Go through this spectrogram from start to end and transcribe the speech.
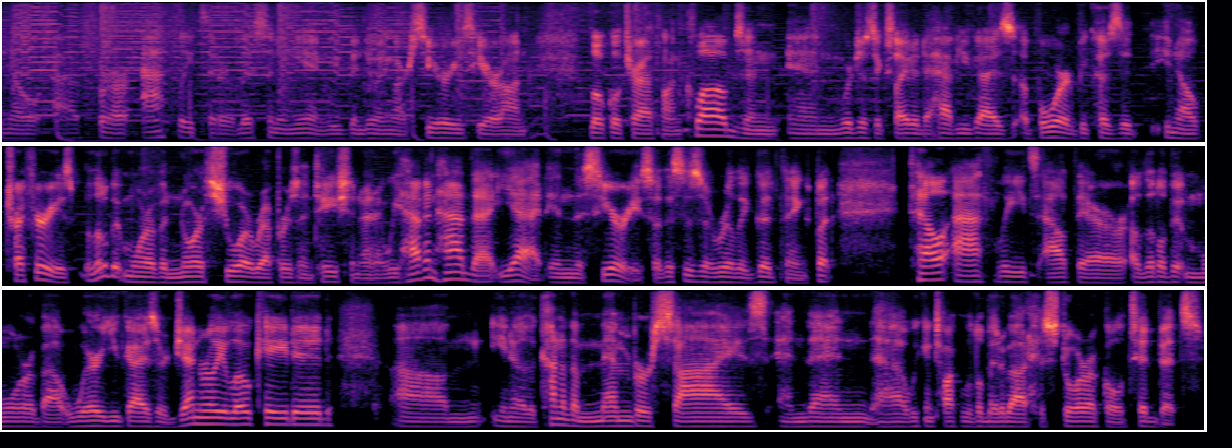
You know, uh, for our athletes that are listening in. We've been doing our series here on local triathlon clubs, and and we're just excited to have you guys aboard because it, you know, Tri is a little bit more of a North Shore representation, and we haven't had that yet in the series. So this is a really good thing. But tell athletes out there a little bit more about where you guys are generally located, um, you know, the kind of the member size, and then uh, we can talk a little bit about historical tidbits.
